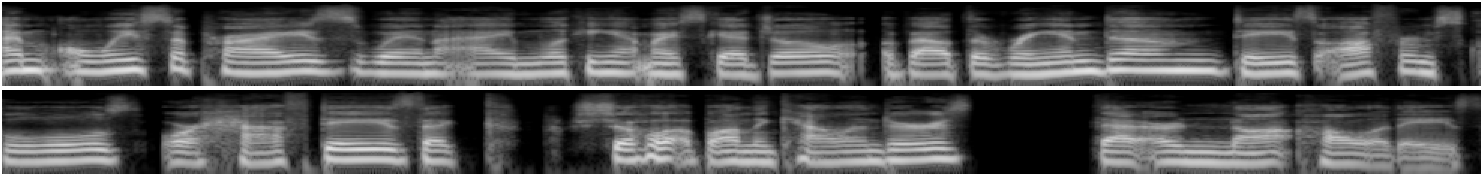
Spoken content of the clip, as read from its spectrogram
I'm always surprised when I'm looking at my schedule about the random days off from schools or half days that show up on the calendars that are not holidays.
